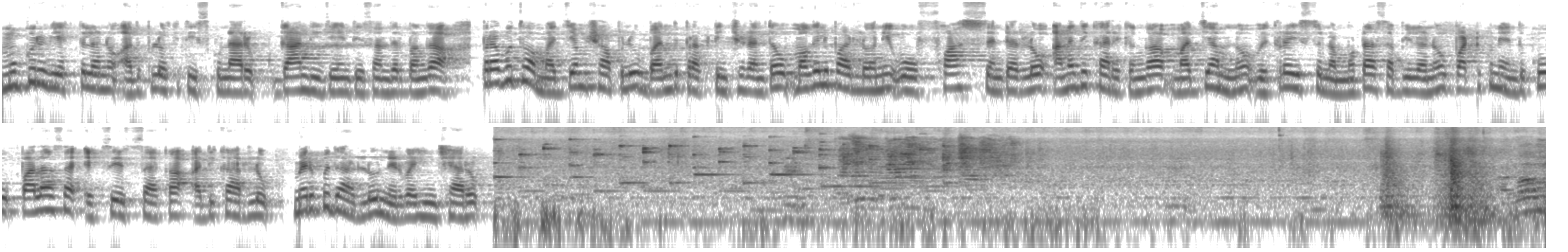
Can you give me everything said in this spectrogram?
ముగ్గురు వ్యక్తులను అదుపులోకి తీసుకున్నారు. గాంధీ జయంతి సందర్భంగా ప్రభుత్వ మద్యం షాపులు బంద్ ప్రకటించడంతో మొగలిపాడులోని ఓ ఫాస్ట్ సెంటర్లో అనధికారికంగా మద్యంను విక్రయిస్తున్న ముఠా సభ్యులను పట్టుకునేందుకు పలాస ఎక్సైజ్ శాఖ అధికారులు మెరుపుదాడులు నిర్వహించారు. బాబు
